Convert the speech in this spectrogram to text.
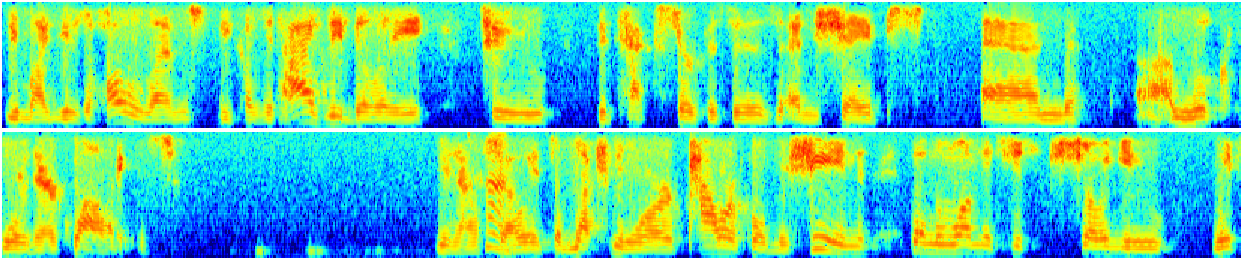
you might use a HoloLens because it has the ability to detect surfaces and shapes and uh, look for their qualities. You know, huh. so it's a much more powerful machine than the one that's just showing you which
